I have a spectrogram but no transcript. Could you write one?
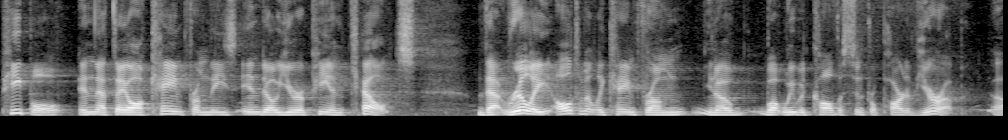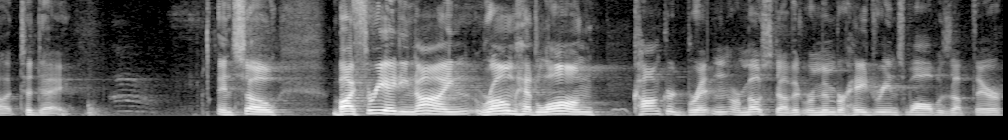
people in that they all came from these Indo European Celts that really ultimately came from, you know, what we would call the central part of Europe uh, today. And so by 389, Rome had long conquered Britain, or most of it. Remember, Hadrian's Wall was up there.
